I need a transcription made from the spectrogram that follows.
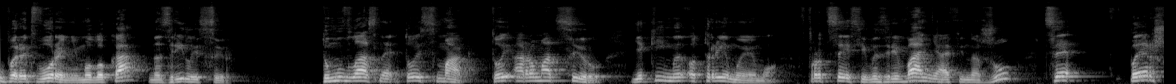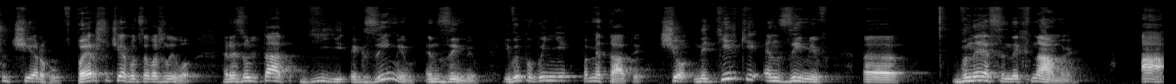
у перетворенні молока на зрілий сир. Тому, власне, той смак, той аромат сиру, який ми отримуємо в процесі визрівання афінажу, це в першу чергу, в першу чергу це важливо, результат дії екзимів, ензимів. І ви повинні пам'ятати, що не тільки ензимів, е, внесених нами, а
